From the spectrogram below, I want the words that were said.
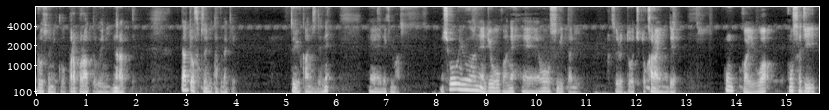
ロース肉をパラパラっと上に並べて、であとは普通に炊くだけ。という感じでね、えー、できます。醤油はね、量がね、えー、多すぎたりするとちょっと辛いので、今回は大さじ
